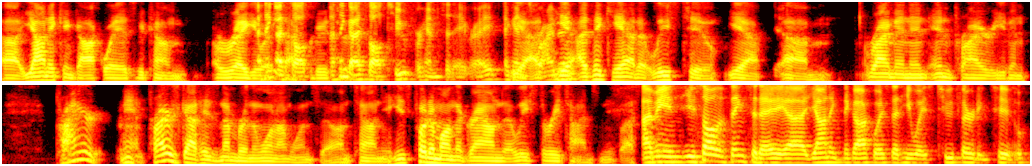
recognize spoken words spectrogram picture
Uh, Yannick Ngakoue has become a regular. I think I saw. Producer. I think I saw two for him today, right? Against yeah, Raimann. Yeah, I think he had at least two. Yeah, yeah. Um, Raimann and, and Pryor even. Pryor, man, Pryor's got his number in the one on ones, though. I'm telling you, he's put him on the ground at least three times in these last. I mean, you saw the thing today. Uh, Yannick Ngakoue said he weighs 232.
